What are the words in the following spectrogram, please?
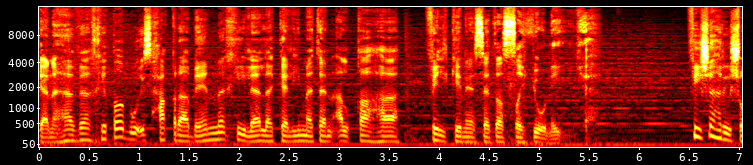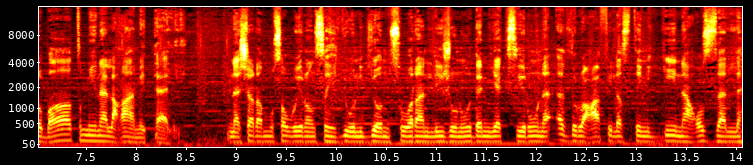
كان هذا خطاب إسحاق رابين خلال كلمة ألقاها في الكنيسة الصهيونية. في شهر شباط من العام التالي. نشر مصور صهيوني صورا لجنود يكسرون أذرع فلسطينيين عزل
